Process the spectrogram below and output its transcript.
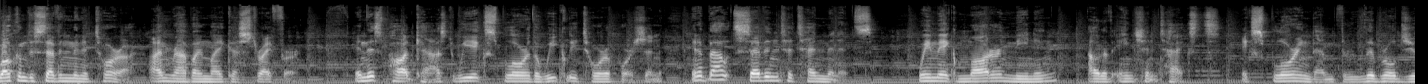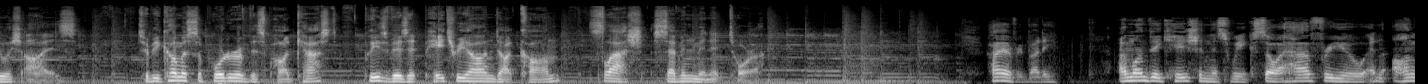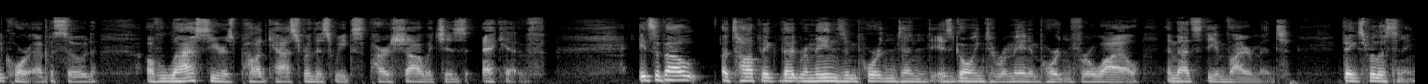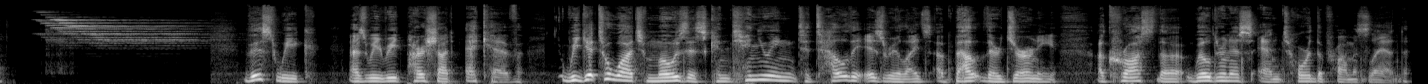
Welcome to 7 Minute Torah. I'm Rabbi Micah Streiffer. In this podcast, we explore the weekly Torah portion in about 7 to 10 minutes. We make modern meaning out of ancient texts, exploring them through liberal Jewish eyes. To become a supporter of this podcast, please visit patreon.com slash 7-minute Torah. Hi everybody. I'm on vacation this week, so I have for you an encore episode of last year's podcast for this week's Parsha, which is Ekev. It's about a topic that remains important and is going to remain important for a while, and that's the environment. Thanks for listening. This week, as we read Parshat Ekev, we get to watch Moses continuing to tell the Israelites about their journey across the wilderness and toward the promised land.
